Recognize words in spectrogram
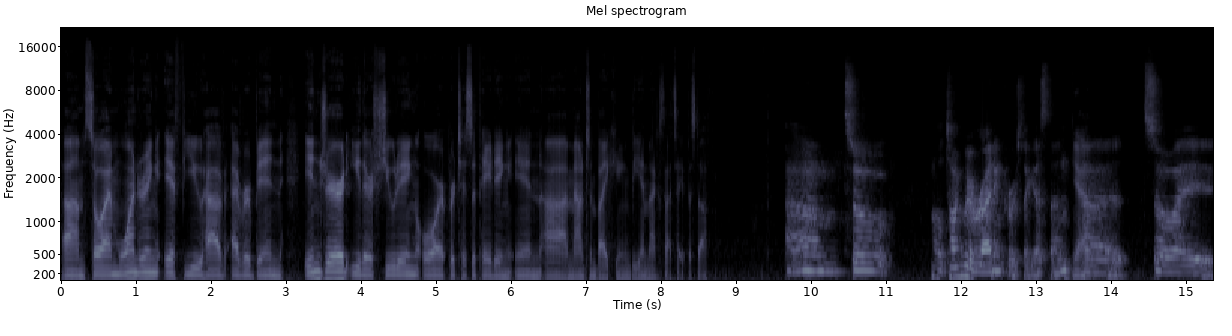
Um, so I'm wondering if you have ever been injured, either shooting or participating in uh, mountain biking, BMX, that type of stuff. Um, so I'll talk about riding first, I guess. Then. Yeah. Uh, so I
